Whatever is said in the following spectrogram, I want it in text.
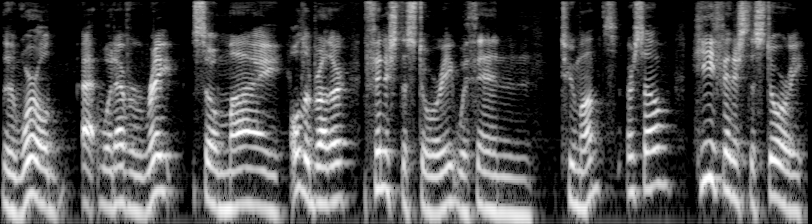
the world at whatever rate. So my older brother finished the story within two months or so. He finished the story.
